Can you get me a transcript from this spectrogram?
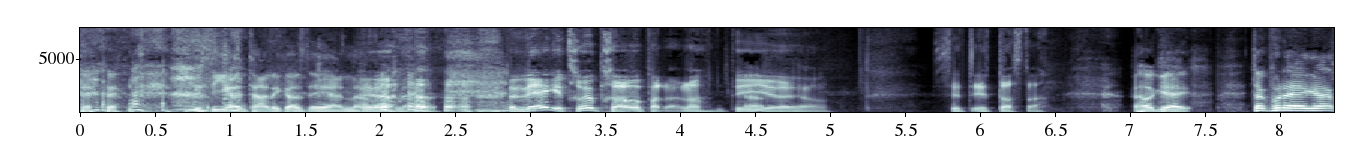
Hvis de gir en terningkast én eller noe. Men VG tror jeg prøver på det. da De gjør jo sitt ytterste. Ok. Takk for det, Hege.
